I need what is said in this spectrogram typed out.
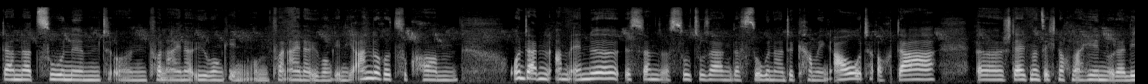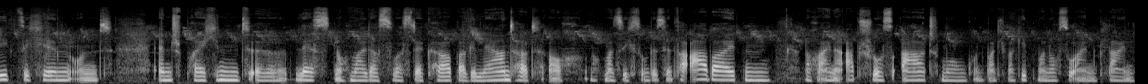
dann dazu nimmt und von einer Übung in, um von einer Übung in die andere zu kommen. Und dann am Ende ist dann das sozusagen das sogenannte Coming Out. Auch da äh, stellt man sich nochmal hin oder legt sich hin und entsprechend äh, lässt nochmal das, was der Körper gelernt hat, auch nochmal sich so ein bisschen verarbeiten, noch eine Abschlussatmung und manchmal gibt man noch so einen kleinen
